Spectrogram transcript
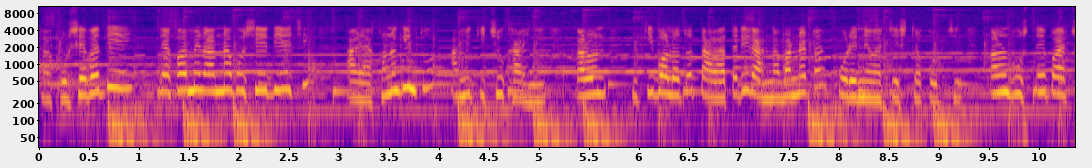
ঠাকুর সেবা দিয়েই দেখো আমি রান্না বসিয়ে দিয়েছি, আর এখনও কিন্তু আমি কিছু খাইনি। কারণ কি বলো তো তাড়াতাড়ি রান্না বান্নাটা করে নেওয়ার চেষ্টা করছি। কারণ বুঝতেই পারছ,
